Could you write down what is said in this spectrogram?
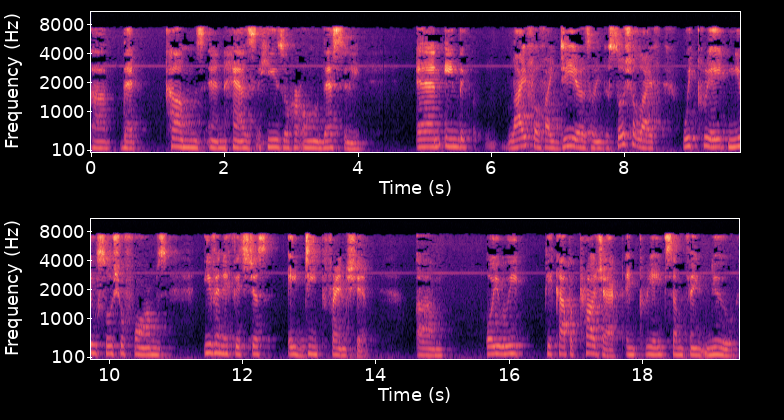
uh, that comes and has his or her own destiny. And in the life of ideas or in the social life, we create new social forms, even if it's just a deep friendship um, or we pick up a project and create something new.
